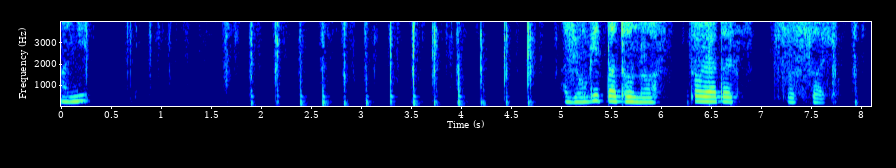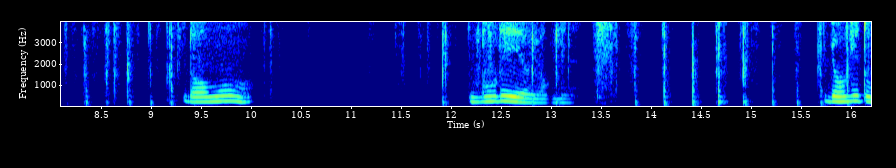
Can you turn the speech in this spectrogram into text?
아니. 아, 여기다 더 넣었, 넣어야 됐었어요. 너무 물이에요, 여기는. 여기도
